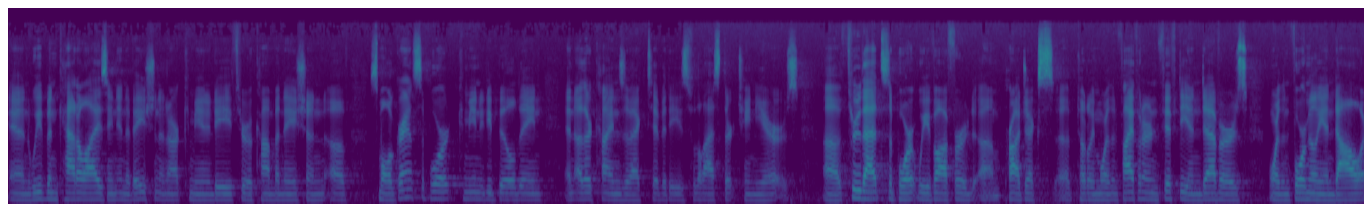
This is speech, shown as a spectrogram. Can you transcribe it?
and we've been catalyzing innovation in our community through a combination of small grant support, community building, and other kinds of activities for the last 13 years. Uh, through that support, we've offered um, projects uh, totaling more than 550 endeavors, more than $4 million, uh,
